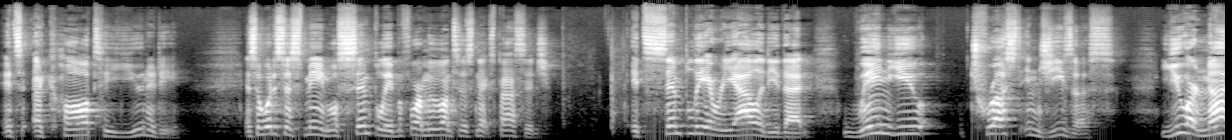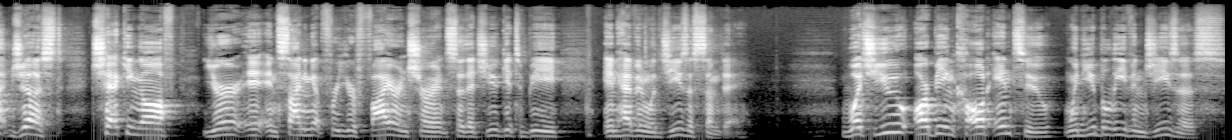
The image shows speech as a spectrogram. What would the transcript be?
It's a call to unity. And so, what does this mean? Well, simply, before I move on to this next passage, it's simply a reality that when you trust in Jesus, you are not just checking off your and signing up for your fire insurance so that you get to be in heaven with Jesus someday. What you are being called into when you believe in Jesus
